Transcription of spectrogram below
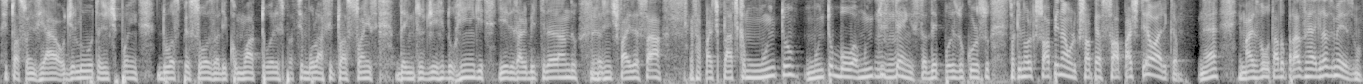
situações real de luta. A gente põe duas pessoas ali como atores para simular situações dentro de, do ringue e eles arbitrando. Então a gente faz essa, essa parte prática muito, muito boa, muito extensa depois do curso. Só que no workshop não, o workshop é só a parte teórica, né? E mais voltado para as regras mesmo.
